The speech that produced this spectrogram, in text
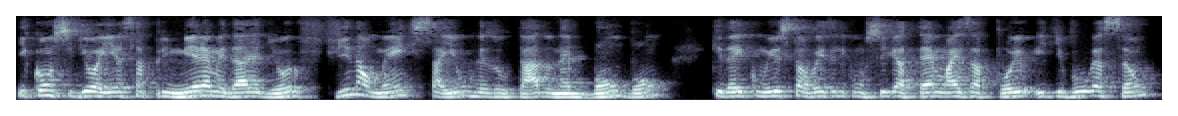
e conseguiu aí essa primeira medalha de ouro. Finalmente saiu um resultado, né, bom, bom, que daí com isso talvez ele consiga até mais apoio e divulgação,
